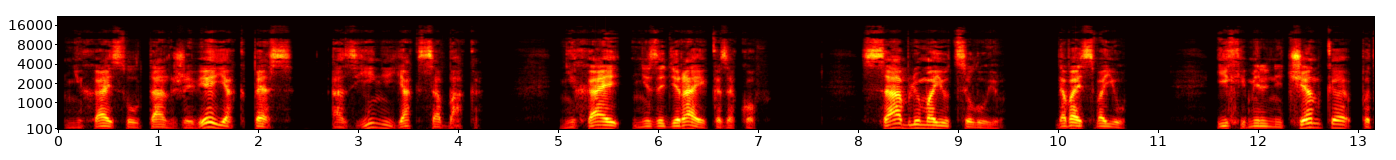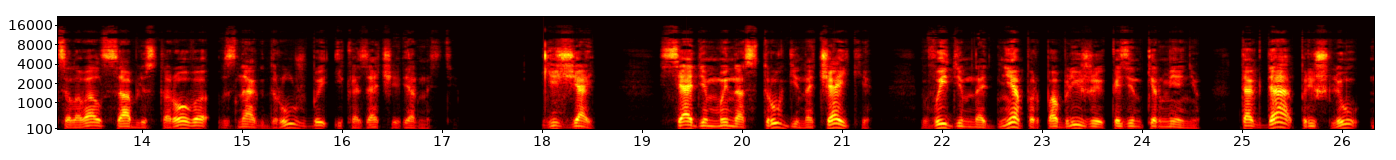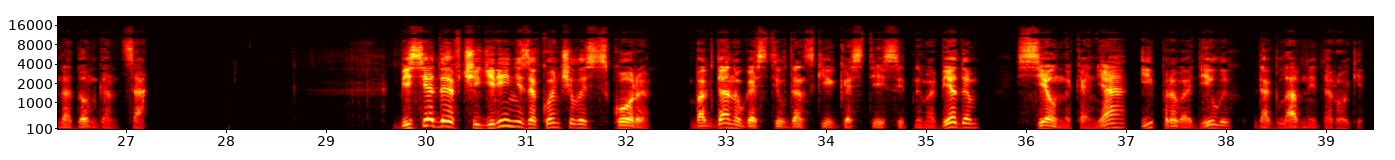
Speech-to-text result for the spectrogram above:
Нехай султан живе, як пес, а згине, як собака. Нехай не задирай казаков. Саблю мою целую. Давай свою и Хмельниченко поцеловал саблю старого в знак дружбы и казачьей верности. — Езжай! Сядем мы на струги, на чайке, выйдем на Днепр поближе к Озенкерменю, тогда пришлю на Дон гонца. Беседа в Чигирине закончилась скоро. Богдан угостил донских гостей сытным обедом, сел на коня и проводил их до главной дороги.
